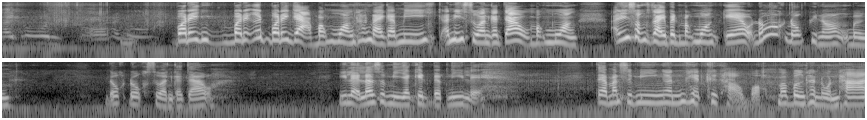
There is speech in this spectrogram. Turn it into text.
ไพฑูรย์โอ้ไพฑูรย์ บ่ได้บ่ได้อึดบ่ได้อยากบักม่วงทางใดก็มี อันนี้สวนกับเจ้าบักม่วง อันนี้สงสัยเป็นบักม่วงแก้วดกดกพี่น้องเบิ่งดกดกสวนกับเจ้า นี่แหละแล้วจะมียาเก็ตแบบนี้แหละ แต่มันจะมีเงินเฮ็ดคือเขาบอกมาเบิ่งถนนทาง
